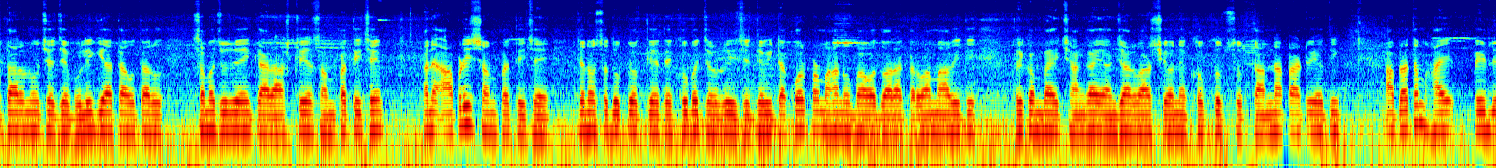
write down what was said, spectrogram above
ઉતારવાનું છે. જે ભૂલી ગયા હતા, ઉતારું સમજવું જોઈએ કે આ રાષ્ટ્રીય સંપત્તિ છે. અને આપણી સંપત્તિ છે, જેનો સદુપયોગ કે તે ખૂબ જ જરૂરી છે જેવી ટકોર પણ મહાનુભાવો દ્વારા કરવામાં આવી હતી. ત્રિકમભાઈ છાંગાએ અંજારવાસીઓને ખૂબ ખૂબ શુભકામના પાઠવી હતી. આ પ્રથમ હાઈ સ્પીડ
